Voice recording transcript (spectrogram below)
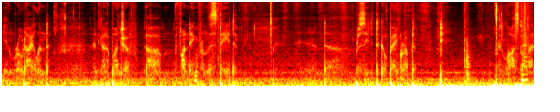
in Rhode Island and got a bunch of um, funding from the state and uh, proceeded to go bankrupt and lost all that that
